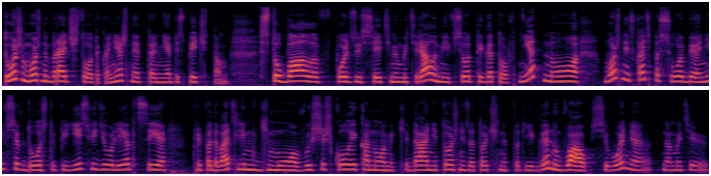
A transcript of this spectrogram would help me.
Тоже можно брать что-то. Конечно, это не обеспечит там 100 баллов, пользуйся этими материалами, и все, ты готов. Нет, но можно искать пособия, они все в доступе. Есть видеолекции, преподаватели МГИМО, высшей школы экономики, да, они тоже не заточены под ЕГЭ, ну вау, сегодня нам эти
